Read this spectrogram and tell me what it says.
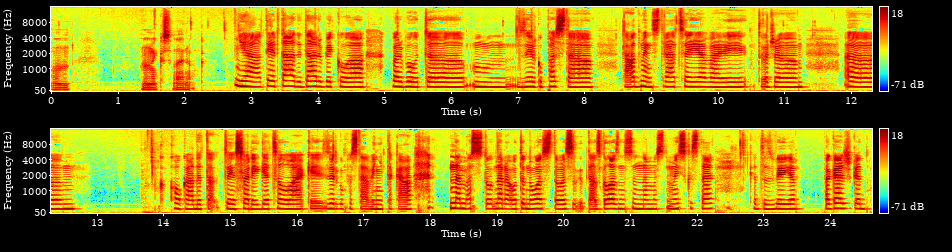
un, un nekas vairāk. Jā, tie ir tādi darbi, ko varbūt uh, mm, zirgu pastāv tā administrācija vai tur um, um, kaut kāda tā, tie svarīgie cilvēki, zirgu pastāv, viņi tā kā nemestu, nerautu nost tos, tās glaznas un nemestu miskastē, kad tas bija pagājuši gadu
